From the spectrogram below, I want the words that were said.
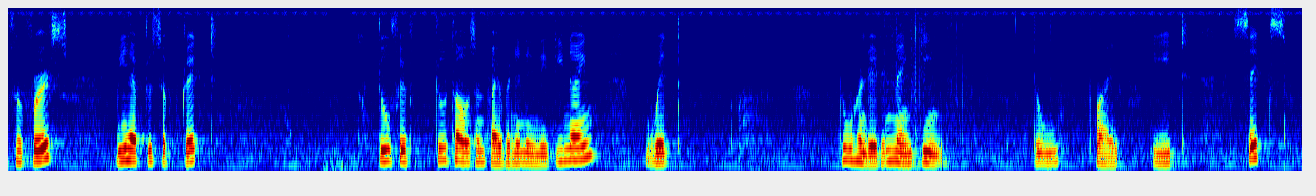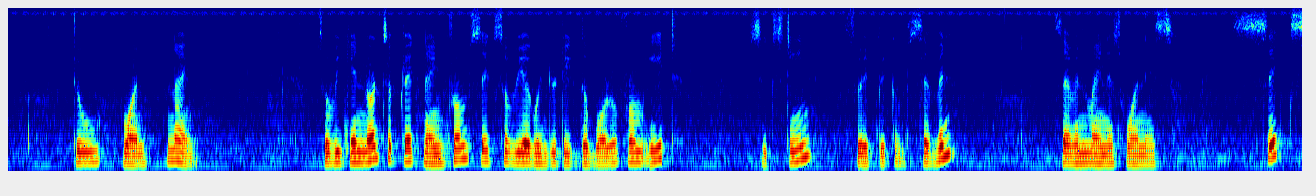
So, first we have to subtract 2589 with 219. 2, 5, 8, 6, 2, 1, 9 so we cannot subtract 9 from 6 so we are going to take the borrow from 8 16 so it becomes 7 7 minus 1 is 6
